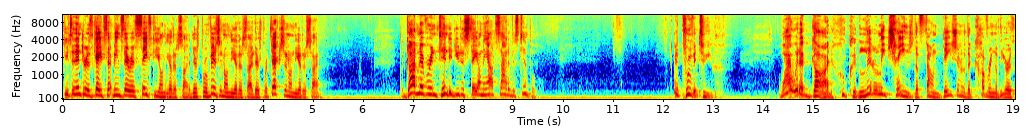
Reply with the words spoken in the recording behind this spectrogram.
He said, Enter his gates. That means there is safety on the other side, there's provision on the other side, there's protection on the other side. But God never intended you to stay on the outside of his temple. Let me prove it to you. Why would a God who could literally change the foundation or the covering of the earth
